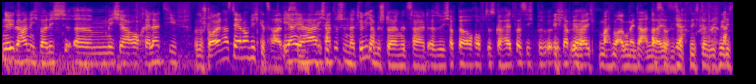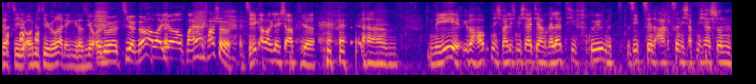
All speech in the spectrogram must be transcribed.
Nee, gar nicht, weil ich ähm, mich ja auch relativ Also Steuern hast du ja noch nicht gezahlt. Ja, ja, ich hatte schon, natürlich habe ich Steuern gezahlt. Also ich habe ja auch auf das Gehalt, was ich, Ich, ich habe ja, ich mache nur Argumente anderer. Ach so, es ist ja. jetzt nicht, dass ich will nicht, dass die auch nicht die Hörer denken, dass ich oh, du jetzt hier, ne, aber hier auf meiner Tasche. Erzähl ich aber gleich ab hier. ähm, nee, überhaupt nicht, weil ich mich halt ja relativ früh mit 17, 18, ich habe mich ja schon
